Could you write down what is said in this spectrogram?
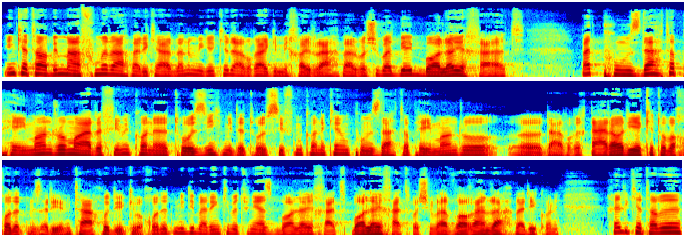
این کتاب این مفهوم رهبری کردن رو میگه که در واقع اگه می‌خوای رهبر باشی باید بیای بالای خط. بعد 15 تا پیمان رو معرفی می‌کنه توضیح میده توصیف می‌کنه که اون 15 تا پیمان رو در واقع قراریه که تو با خودت می‌ذاری. یعنی تعهدیه که به خودت میدی برای اینکه بتونی از بالای خط بالای خط باشی و واقعا رهبری کنی. خیلی کتاب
